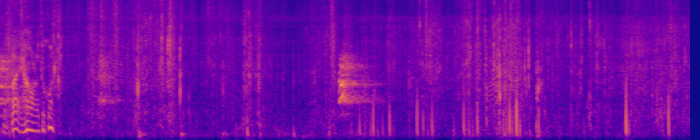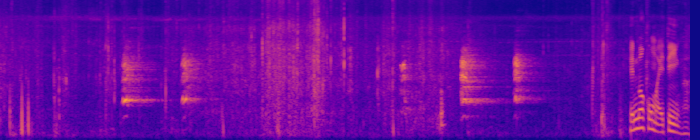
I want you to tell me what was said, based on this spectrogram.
หมักไล่เอาเลยทุกคน เห็นว่ากงไหมติงค่ะ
